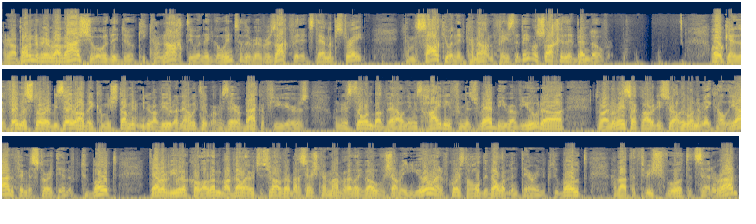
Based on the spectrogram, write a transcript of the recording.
And Rabbanan of Rav Ashi, what would they do? Kikanachti, when they'd go into the river, Zakfi, they'd stand up straight. Kamasalki, when they'd come out and face the people, Shachi, they'd bend over. Okay, there's a famous story. Now we take Rabbi Zera back a few years when he was still in Bavel and he was hiding from his Rebbe, Rav Yehuda, to Israel. He wanted to make Aliyah. Famous story at the end of Ketubot. Rav Yehuda called Bavel Eretz Israel, and of course the whole development there in Ketubot about the three Shvuot, etc.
